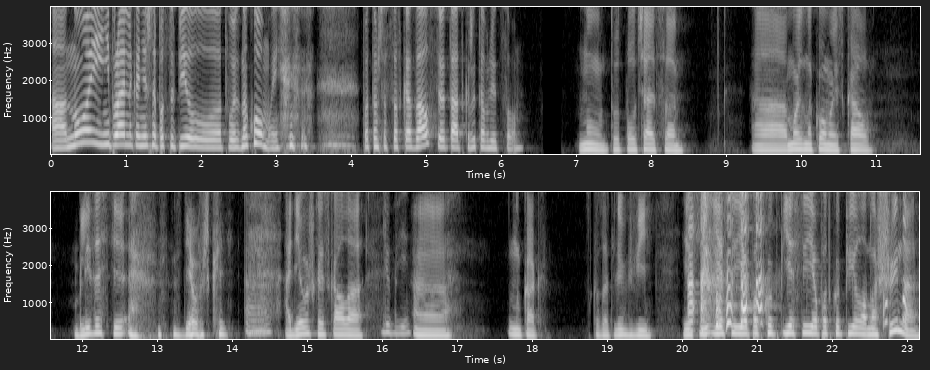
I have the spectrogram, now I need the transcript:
А, но и неправильно, конечно, поступил твой знакомый, потому что сказал все это открыто в лицо. Ну, тут получается, а, мой знакомый искал близости с девушкой, А, а девушка искала, любви. а, ну как сказать, любви. Если, если, ее подкуп- если ее подкупила машина,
